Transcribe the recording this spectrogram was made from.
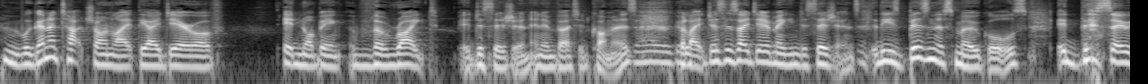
And We're going to touch on like the idea of it not being the right decision in inverted commas, but like just this idea of making decisions. These business moguls. It, so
